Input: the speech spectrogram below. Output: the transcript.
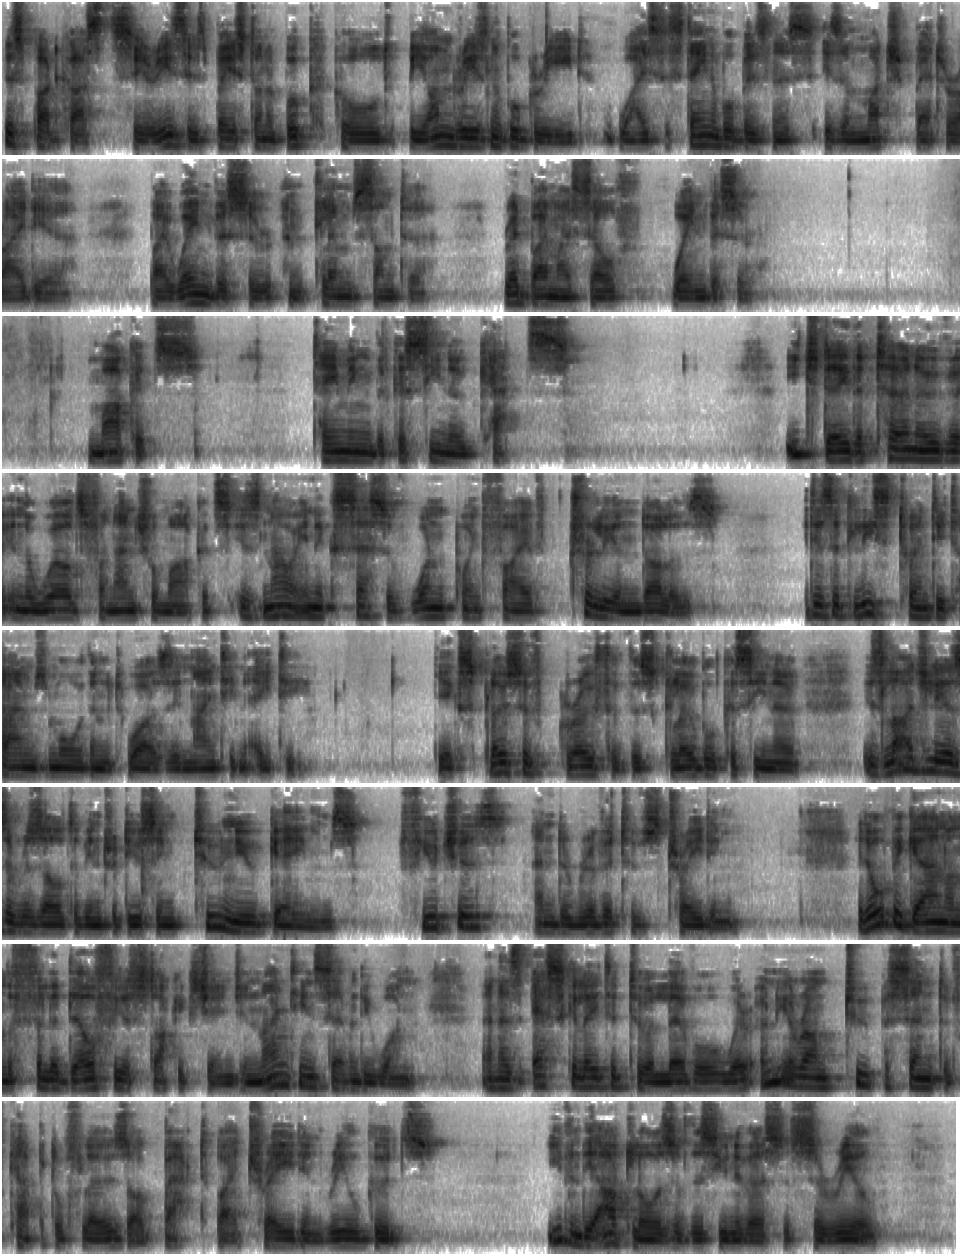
This podcast series is based on a book called Beyond Reasonable Greed Why Sustainable Business is a Much Better Idea by Wayne Visser and Clem Sunter, read by myself, Wayne Visser. Markets Taming the Casino Cats. Each day, the turnover in the world's financial markets is now in excess of $1.5 trillion it is at least twenty times more than it was in 1980. The explosive growth of this global casino is largely as a result of introducing two new games, futures and derivatives trading. It all began on the Philadelphia Stock Exchange in 1971 and has escalated to a level where only around 2% of capital flows are backed by trade in real goods. Even the outlaws of this universe are surreal.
